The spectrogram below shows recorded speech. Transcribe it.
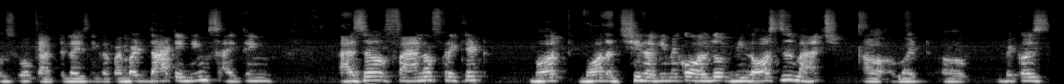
उसको कैपिटलाइज नहीं कर पाए। But that innings I think as a fan of cricket बहुत बहुत अच्छी लगी मेरे को although we lost this match but because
